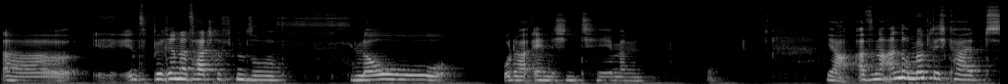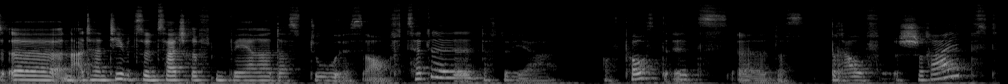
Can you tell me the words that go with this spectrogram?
äh, inspirierenden Zeitschriften, so Flow oder ähnlichen Themen. Ja, also eine andere Möglichkeit, äh, eine Alternative zu den Zeitschriften wäre, dass du es auf Zettel, dass du dir auf Post-its äh, das drauf schreibst.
